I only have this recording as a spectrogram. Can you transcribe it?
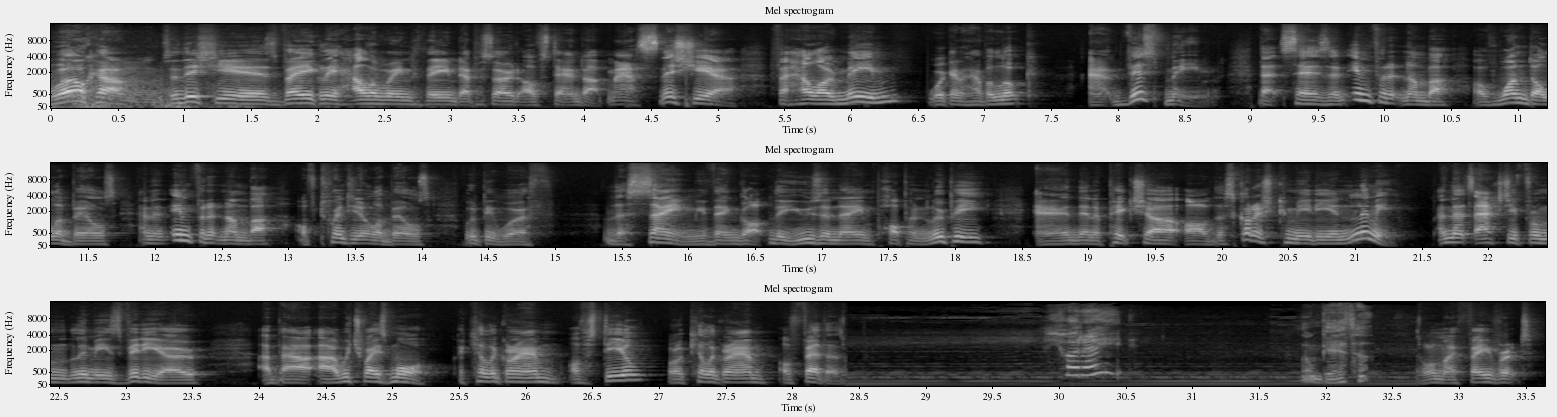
Welcome to this year's vaguely Halloween themed episode of Stand Up Maths. This year, for Hello Meme, we're going to have a look at this meme that says an infinite number of $1 bills and an infinite number of $20 bills would be worth the same. You've then got the username popinloopy and then a picture of the Scottish comedian Limmy. And that's actually from Limmy's video about uh, which weighs more, a kilogram of steel or a kilogram of feathers. You alright? Don't get it. One of my favorite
